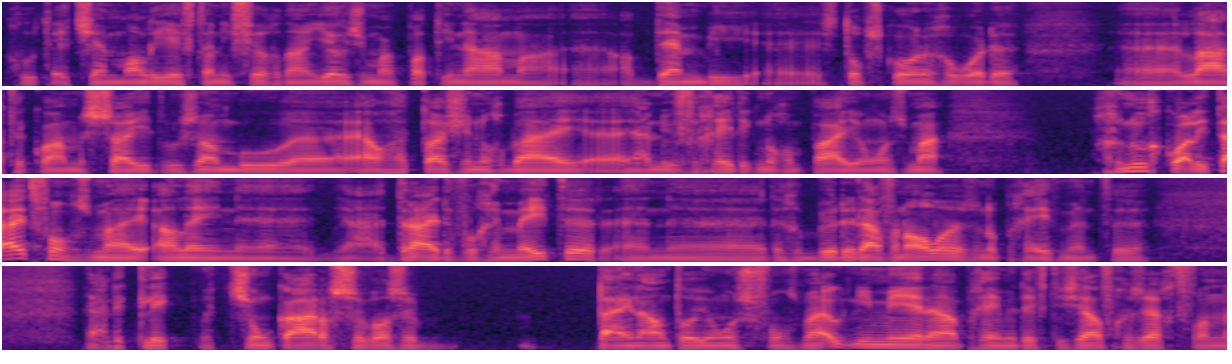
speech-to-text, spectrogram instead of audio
goed, Etienne Mali heeft dan niet veel gedaan. Josimar Patinama, Abdembi is topscorer geworden. Eh, later kwamen Said Bouzambou, eh El Hattaje nog bij. Eh, ja, nu vergeet ik nog een paar jongens. Maar genoeg kwaliteit volgens mij. Alleen ja, het draaide voor geen meter. En er gebeurde daar van alles. En op een gegeven moment, ja, de klik met John Karelsen was er bij een aantal jongens volgens mij ook niet meer. En op een gegeven moment heeft hij zelf gezegd van...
